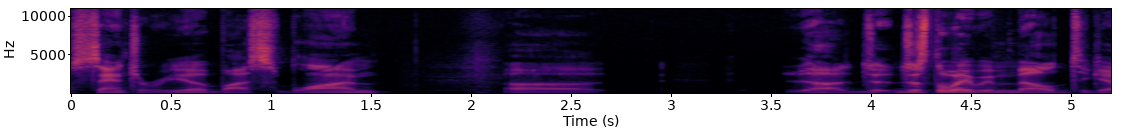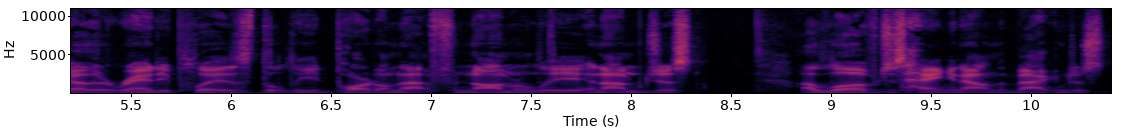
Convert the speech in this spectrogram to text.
Santeria by Sublime. Uh, uh, j- just the way we meld together. Randy plays the lead part on that phenomenally, and I'm just, I love just hanging out in the back and just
